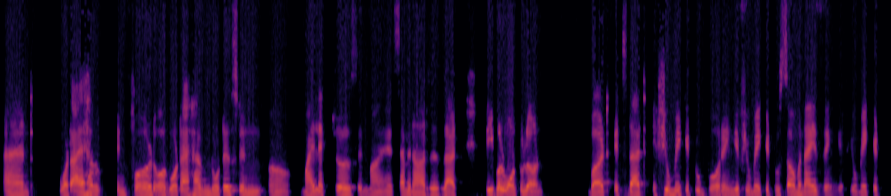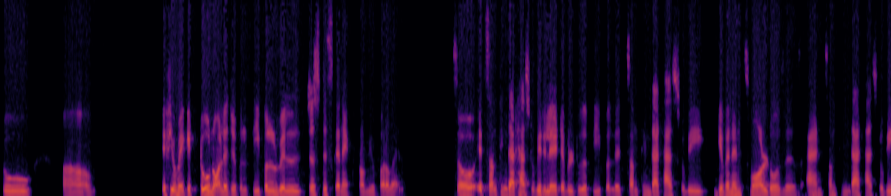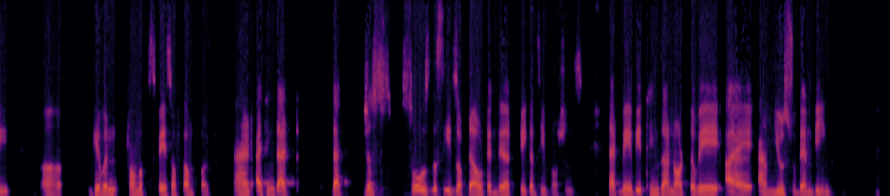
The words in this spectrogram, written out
And what I have inferred or what I have noticed in uh, my lectures, in my seminars, is that people want to learn but it's that if you make it too boring if you make it too sermonizing if you make it too uh, if you make it too knowledgeable, people will just disconnect from you for a while. So it's something that has to be relatable to the people. It's something that has to be given in small doses and something that has to be uh, given from a space of comfort. And I think that that just sows the seeds of doubt in their preconceived notions that maybe things are not the way I am used to them being.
